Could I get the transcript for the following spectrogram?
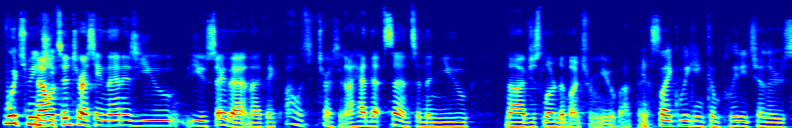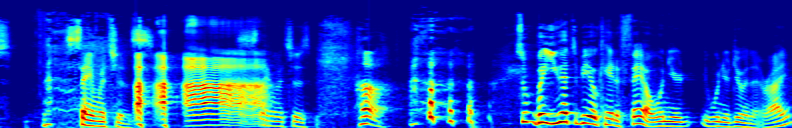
Which means Now you- what's interesting then is you you say that, and I think, oh, it's interesting. I had that sense, and then you now I've just learned a bunch from you about that. it's like we can complete each other's sandwiches. sandwiches, huh? so, but you have to be okay to fail when you're when you're doing that, right?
